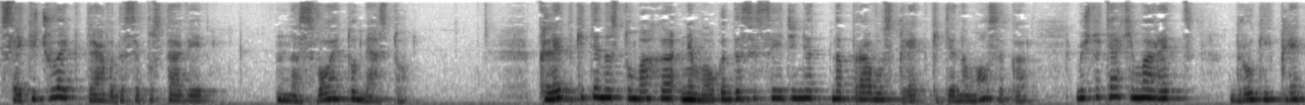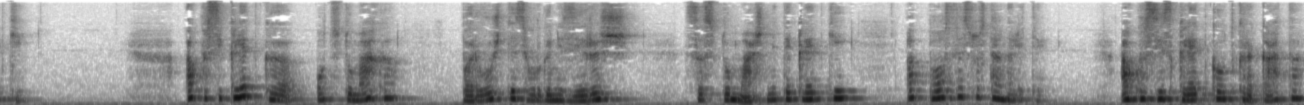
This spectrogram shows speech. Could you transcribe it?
Всеки човек трябва да се постави на своето място. Клетките на стомаха не могат да се съединят направо с клетките на мозъка. Между тях има ред други клетки. Ако си клетка от стомаха, първо ще се организираш с стомашните клетки, а после с останалите. Ако си с клетка от краката,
